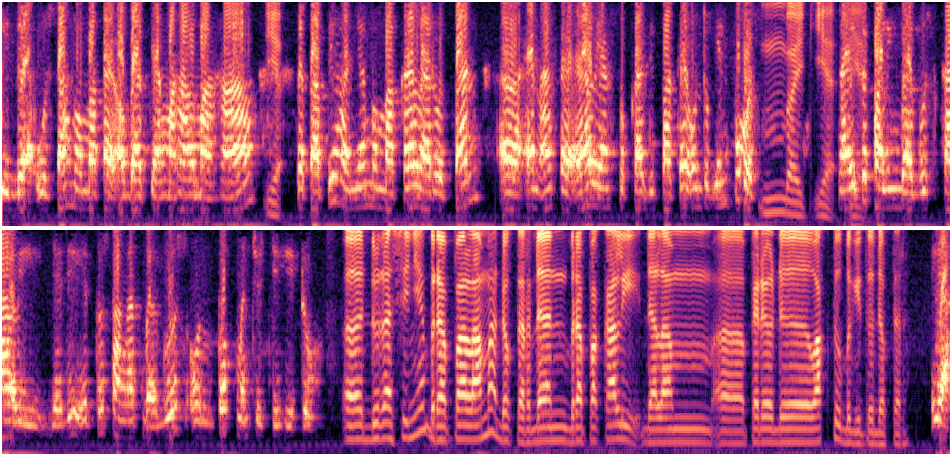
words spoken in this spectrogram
tidak usah memakai obat yang mahal-mahal, yeah. tetapi hanya memakai larutan uh, eh, NaCl yang suka dipakai untuk infus. Mm, baik, yeah, Nah yeah. itu paling bagus sekali. Jadi itu sangat bagus untuk mencuci hidung. Uh, durasinya berapa lama dokter dan berapa kali dalam uh, periode waktu begitu dokter? Ya,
